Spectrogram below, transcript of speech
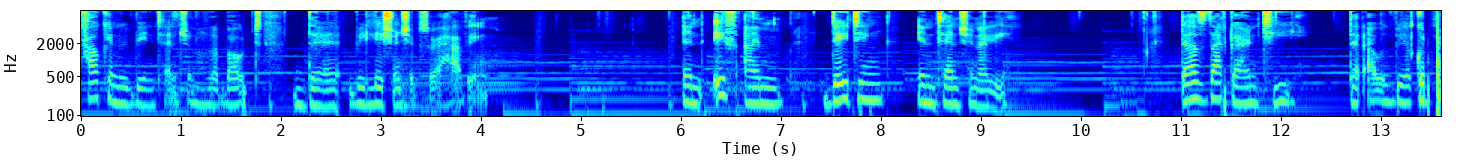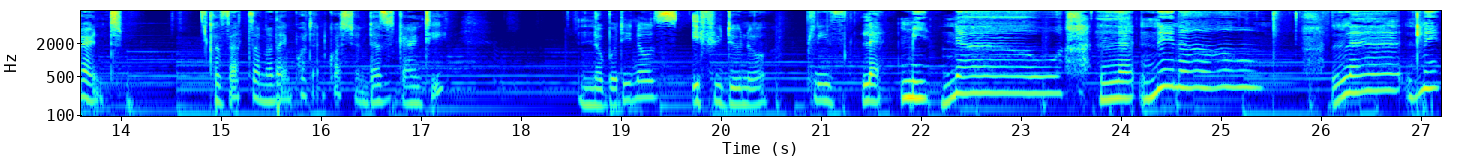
How can we be intentional about the relationships we're having? And if I'm dating intentionally, does that guarantee that I will be a good parent? Because that's another important question. Does it guarantee? Nobody knows. If you do know, please let me know. Let me know. Let me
